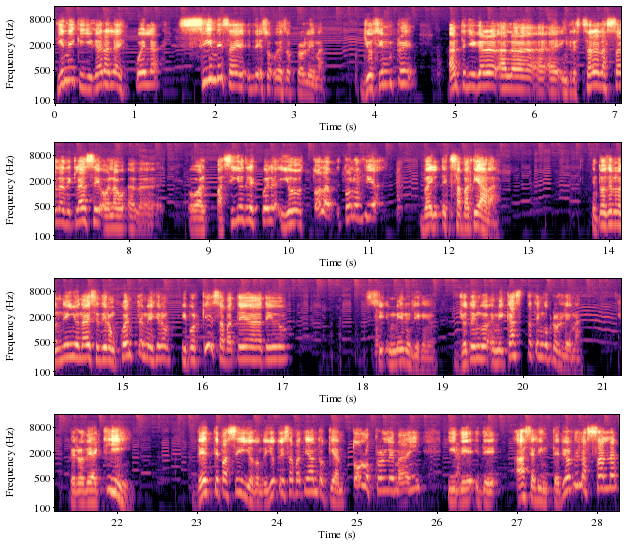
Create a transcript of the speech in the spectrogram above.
tiene que llegar a la escuela sin esos, esos problemas. Yo siempre antes de llegar a, ingresar a la sala de clase o, al pasillo de la escuela, yo todos los días zapateaba. Entonces los niños una vez se dieron cuenta y me dijeron, ¿y por qué zapatea, tío? Sí, miren, dije, yo tengo, en mi casa tengo problemas, pero de aquí, de este pasillo donde yo estoy zapateando, quedan todos los problemas ahí, y de, hacia el interior de la sala,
